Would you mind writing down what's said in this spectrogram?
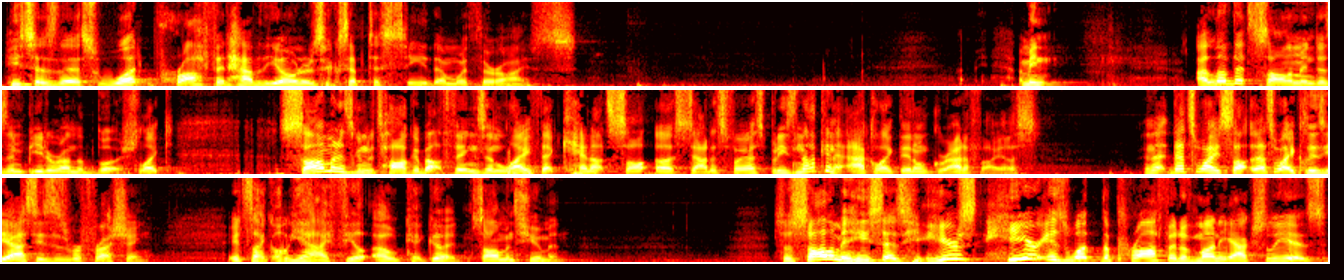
He says this What profit have the owners except to see them with their eyes? I mean, I love that Solomon doesn't beat around the bush. Like, Solomon is going to talk about things in life that cannot so, uh, satisfy us, but he's not going to act like they don't gratify us. And that, that's, why, that's why Ecclesiastes is refreshing. It's like, oh, yeah, I feel, oh, okay, good. Solomon's human. So Solomon, he says, here's, here is what the profit of money actually is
